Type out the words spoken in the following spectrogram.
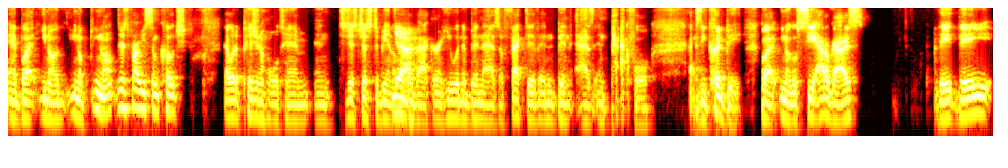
And but you know, you know, you know, there's probably some coach that would have pigeonholed him and just just to be a yeah. linebacker, and he wouldn't have been as effective and been as impactful as he could be. But you know, those Seattle guys, they they,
